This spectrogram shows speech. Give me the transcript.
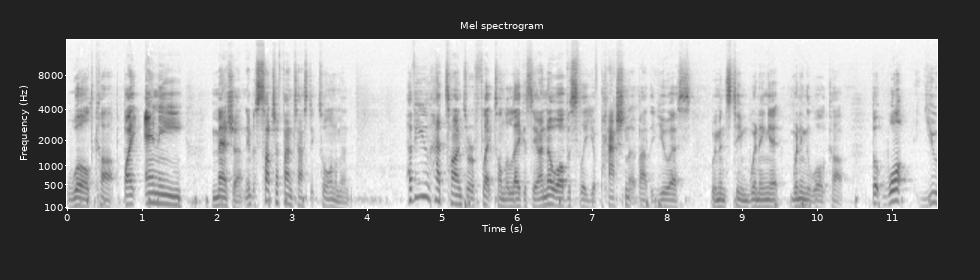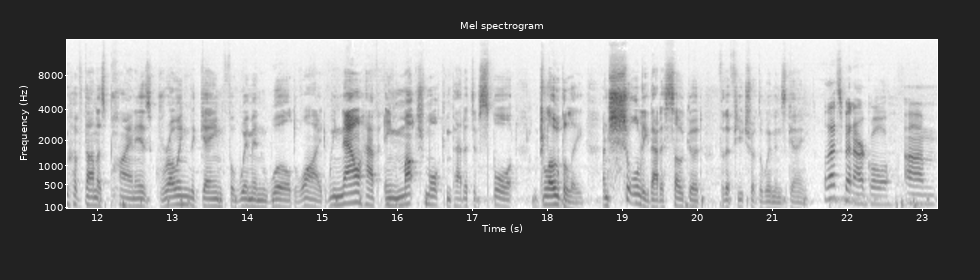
World Cup by any measure. And it was such a fantastic tournament. Have you had time to reflect on the legacy? I know obviously you're passionate about the US women's team winning it, winning the World Cup. But what you have done as pioneers growing the game for women worldwide. We now have a much more competitive sport globally, and surely that is so good for the future of the women's game. Well, that's been our goal. Um,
